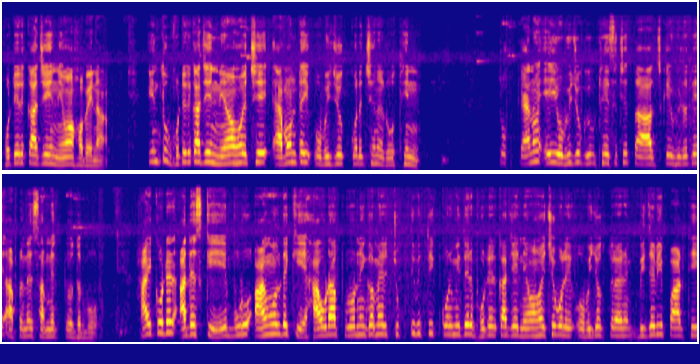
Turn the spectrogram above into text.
ভোটের কাজে নেওয়া হবে না। কিন্তু ভোটের কাজে নেওয়া হয়েছে এমনটাই অভিযোগ করেছেন রথিন। তো কেন এই অভিযোগ উঠে এসেছে তা আজকে ভিডিওতে আপনাদের সামনে তুলে ধরবো। হাইকোর্টের আদেশকে বুড়ো আঙুল দেখিয়ে হাওড়া পুর নিগমের চুক্তিভিত্তিক কর্মীদের ভোটের কাজে নেওয়া হয়েছে বলে অভিযোগ তোলেন বিজেপি প্রার্থী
